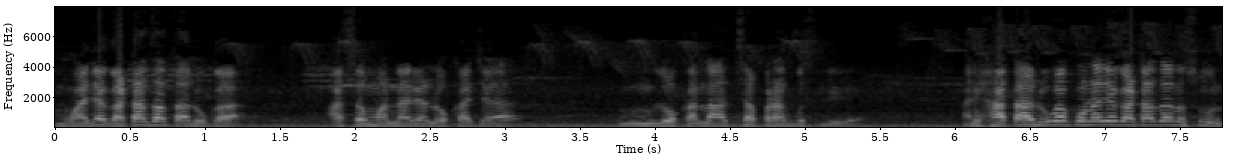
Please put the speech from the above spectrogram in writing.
माझ्या गटाचा तालुका असं म्हणणाऱ्या लोकांच्या लोकांना आज चपराक बसलेली आहे. आणि हा तालुका कोणाच्या गटाचा नसून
